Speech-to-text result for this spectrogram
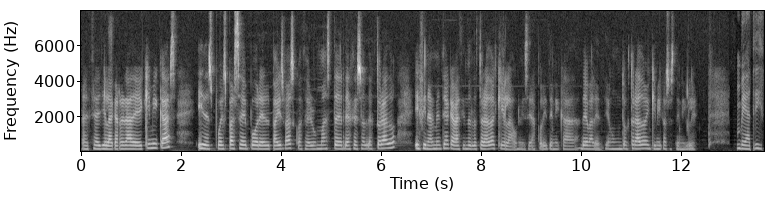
hice allí la carrera de químicas y después pasé por el País Vasco a hacer un máster de acceso al doctorado y finalmente acabé haciendo el doctorado aquí en la Universidad Politécnica de Valencia, un doctorado en química sostenible. Beatriz,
